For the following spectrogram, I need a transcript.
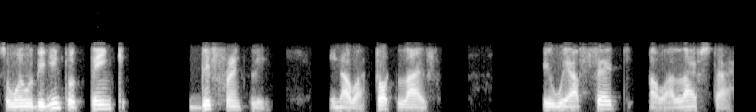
So when we begin to think differently in our thought life, it will affect our lifestyle.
